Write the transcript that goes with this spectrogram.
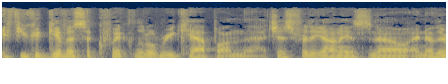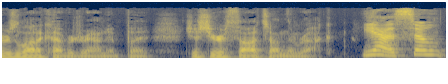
if you could give us a quick little recap on that, just for the audience to know. I know there was a lot of coverage around it, but just your thoughts on the ruck. Yeah, so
